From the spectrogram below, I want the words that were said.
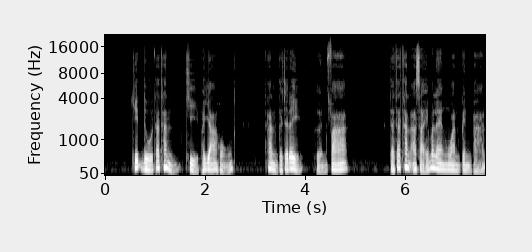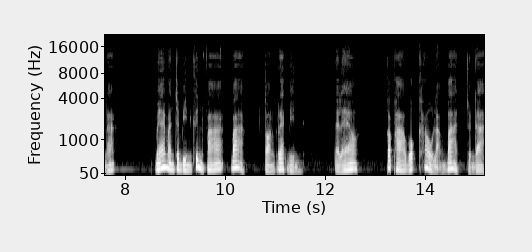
ำคิดดูถ้าท่านขี่พญาหงส์ท่านก็จะได้เหินฟ้า แต่ถ้าท่านอาศัยแมลงวันเป็นพาหนะ แม้มันจะบินขึ้นฟ้าบ้างตอนแรกบิน แต่แล้วก็พาวกเข้าหลังบ้านจนได้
